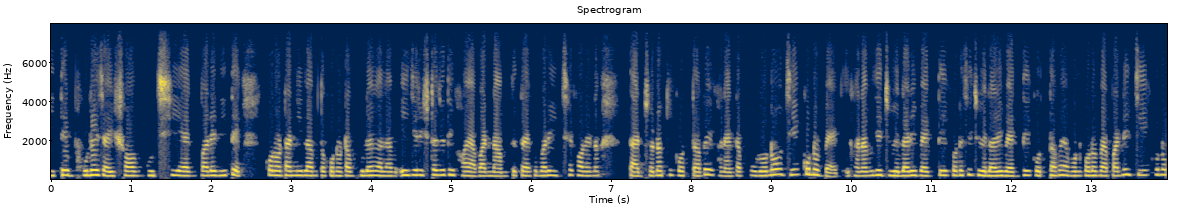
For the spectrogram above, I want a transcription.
নিতে ভুলে যাই, সব গুছিয়ে একবারে নিতে, কোনোটা নিলাম তো কোনোটা ভুলে গেলাম, এই জিনিসটা যদি হয়, আবার নামতে তো একেবারে ইচ্ছে করে না, তার জন্য কি করতে হবে? এখানে একটা পুরোনো যে কোনো ব্যাগ এখানে আমি যে জুয়েলারি ব্যাগ দিয়ে করেছি জুয়েলারি ব্যাগ দিয়ে করতে হবে এমন কোনো ব্যাপার নেই যে কোনো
